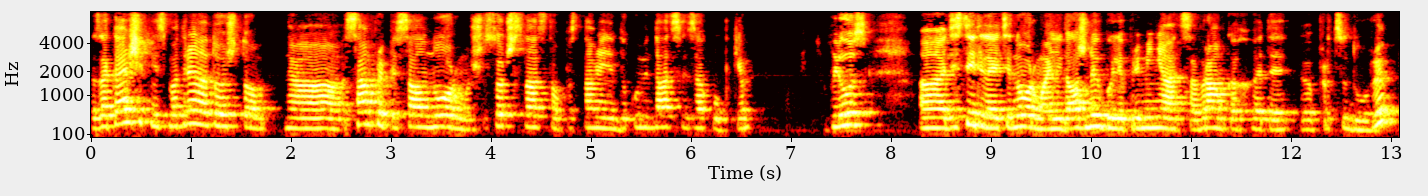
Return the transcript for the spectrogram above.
Заказчик, несмотря на то, что э, сам прописал нормы 616 постановления документации закупки, плюс э, действительно эти нормы, они должны были применяться в рамках этой э, процедуры.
